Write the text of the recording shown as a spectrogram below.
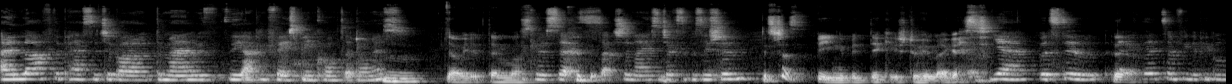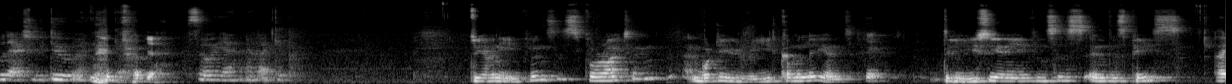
I love the passage about the man with the ugly face being called Adonis. Mm. Oh yeah, they must. Because that's such a nice juxtaposition. It's just being a bit dickish to him, I guess. Yeah, but still, Yeah. like, that's something that people would actually do. Yeah. so yeah, I like it. Do you have any influences for writing? And what do you read commonly? And Yeah. do you see any influences in this piece? I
